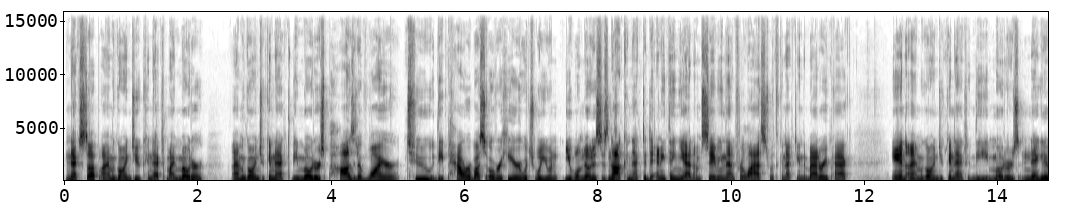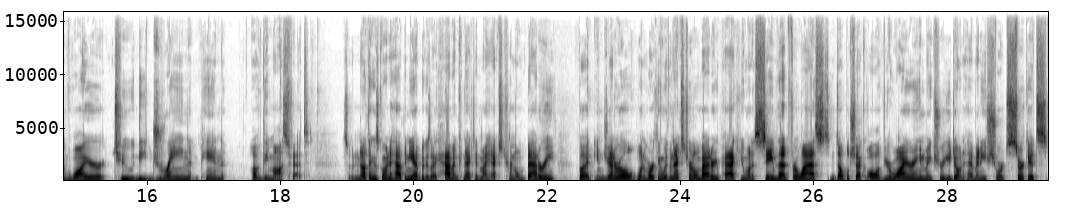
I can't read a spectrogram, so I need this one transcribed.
Next up, I'm going to connect my motor I'm going to connect the motor's positive wire to the power bus over here, which will you, you will notice is not connected to anything yet. I'm saving that for last with connecting the battery pack. And I'm going to connect the motor's negative wire to the drain pin of the MOSFET. So nothing is going to happen yet because I haven't connected my external battery, but in general, when working with an external battery pack, you want to save that for last, double check all of your wiring, and make sure you don't have any short circuits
